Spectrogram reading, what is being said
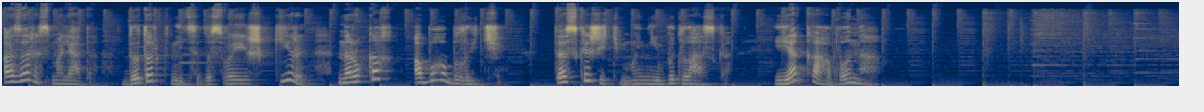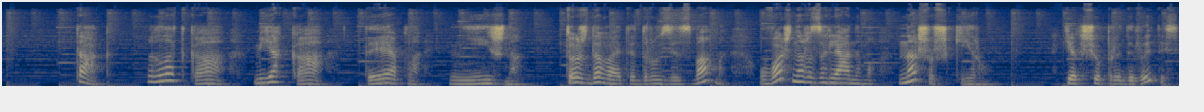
А зараз, малята, доторкніться до своєї шкіри на руках або обличчі. Та скажіть мені, будь ласка, яка вона? Так, гладка, м'яка, тепла, ніжна. Тож давайте, друзі, з вами уважно розглянемо нашу шкіру. Якщо придивитись,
